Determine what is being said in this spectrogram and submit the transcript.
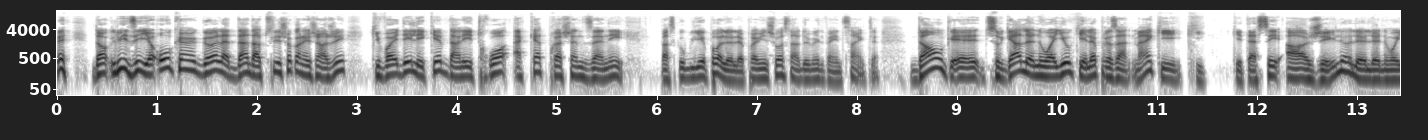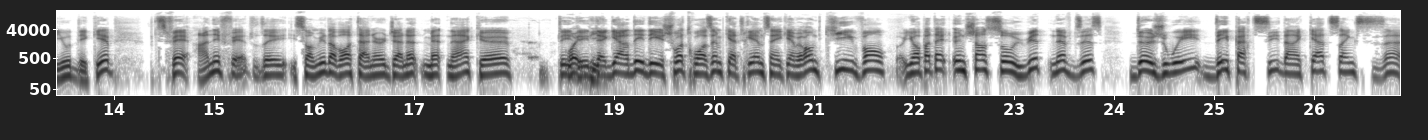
Donc, lui, il dit, il n'y a aucun gars là-dedans, dans tous les choix qu'on a échangés, qui va aider l'équipe dans les trois à quatre prochaines années. Parce qu'oubliez pas, le premier choix, c'est en 2025. Donc, euh, tu regardes le noyau qui est là présentement, qui, qui, qui est assez âgé, là, le, noyau de l'équipe. Tu fais, en effet, je veux dire, ils sont mieux d'avoir Tanner Janet maintenant que de, garder des choix troisième, quatrième, cinquième ronde qui vont, ils ont peut-être une chance sur 8, 9, 10 de jouer des parties dans 4, 5, 6 ans.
